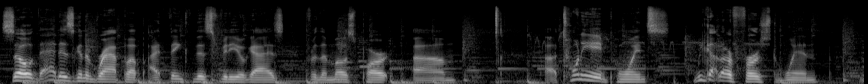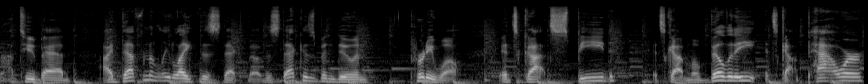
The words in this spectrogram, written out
So that is going to wrap up, I think, this video, guys, for the most part. Um, uh, 28 points. We got our first win. Not too bad. I definitely like this deck, though. This deck has been doing pretty well. It's got speed, it's got mobility, it's got power.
